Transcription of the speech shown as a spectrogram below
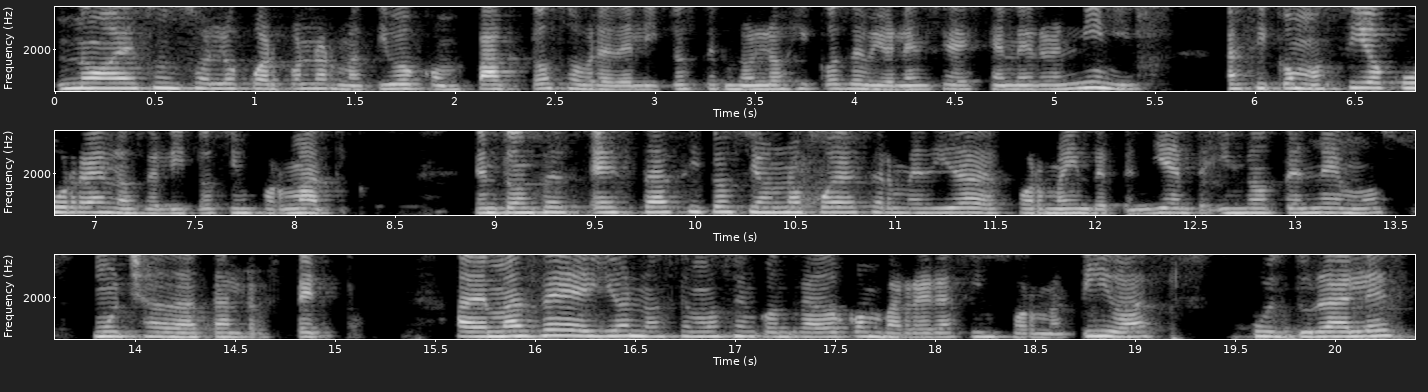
no es un solo cuerpo normativo compacto sobre delitos tecnológicos de violencia de género en línea, así como sí ocurre en los delitos informáticos. Entonces, esta situación no puede ser medida de forma independiente y no tenemos mucha data al respecto. Además de ello, nos hemos encontrado con barreras informativas, culturales,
